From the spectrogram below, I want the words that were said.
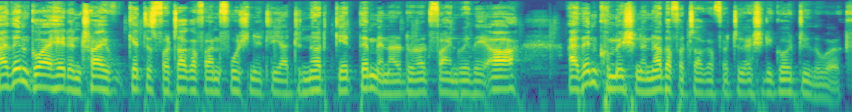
I then go ahead and try get this photographer. Unfortunately, I do not get them and I do not find where they are. I then commission another photographer to actually go do the work.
